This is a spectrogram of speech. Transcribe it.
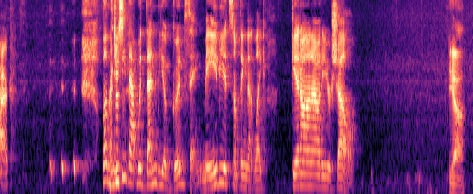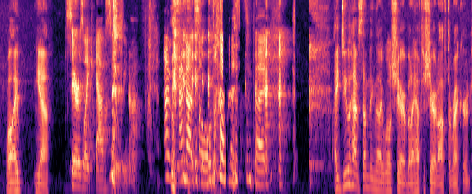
are. But I maybe just- that would then be a good thing. Maybe it's something that like get on out of your shell. yeah. Well, I yeah. Sarah's like absolutely not. I'm, I'm not sold on this, but I do have something that I will share, but I have to share it off the record.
